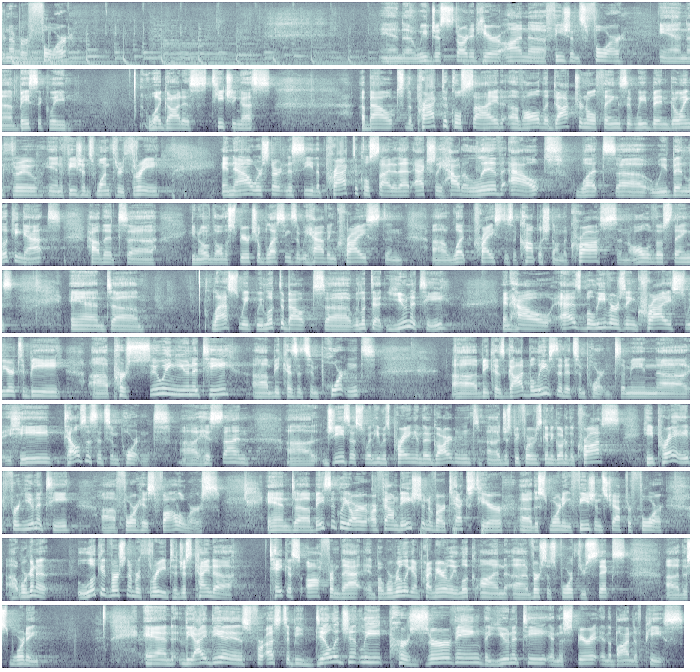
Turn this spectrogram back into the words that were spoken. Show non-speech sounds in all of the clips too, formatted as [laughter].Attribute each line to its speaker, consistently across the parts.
Speaker 1: Chapter number four. And uh, we've just started here on uh, Ephesians 4, and uh, basically what God is teaching us about the practical side of all the doctrinal things that we've been going through in Ephesians 1 through 3. And now we're starting to see the practical side of that, actually, how to live out what uh, we've been looking at, how that, uh, you know, all the spiritual blessings that we have in Christ and uh, what Christ has accomplished on the cross and all of those things. And um, last week we looked about, uh, we looked at unity and how, as believers in Christ, we are to be uh, pursuing unity um, because it's important uh, because God believes that it's important. I mean, uh, He tells us it's important. Uh, his Son, uh, Jesus, when he was praying in the garden uh, just before he was going to go to the cross, he prayed for unity uh, for his followers. And basically, our, our foundation of our text here this morning, Ephesians chapter 4, we're going to look at verse number 3 to just kind of take us off from that, but we're really going to primarily look on uh, verses four through six uh, this morning. And the idea is for us to be diligently preserving the unity in the spirit and the bond of peace.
